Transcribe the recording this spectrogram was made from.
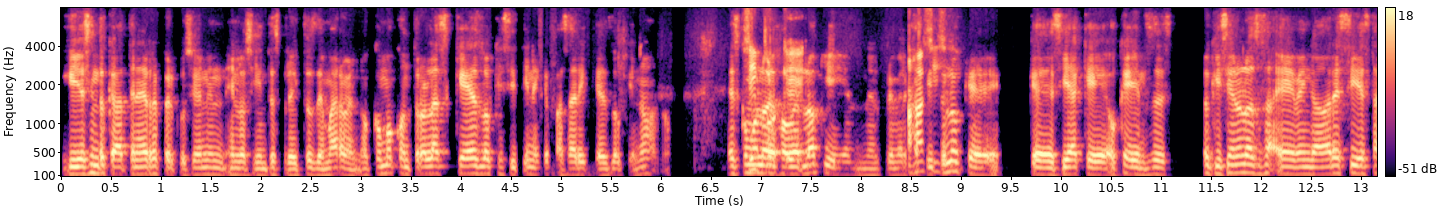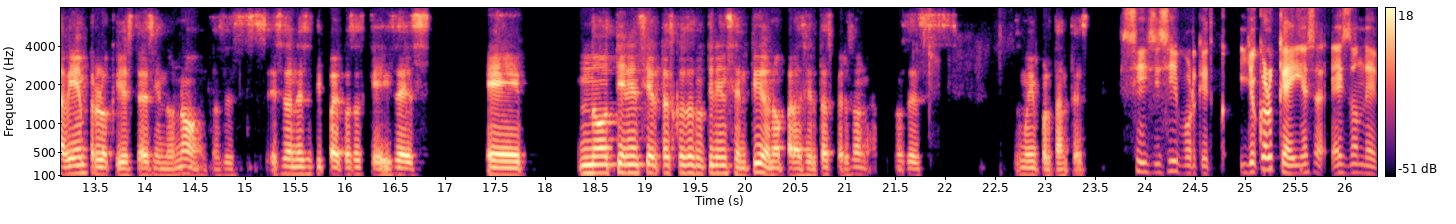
y que yo siento que va a tener repercusión en, los siguientes proyectos de Marvel, ¿no? ¿Cómo controlas qué es lo que sí tiene que pasar y qué es lo que no, ¿no? Es como lo dejó ver Loki en el primer capítulo, Que, que, decía que, ok, entonces lo que hicieron los eh, Vengadores sí está bien, pero lo que yo estoy haciendo no. Entonces, esos son ese tipo de cosas que dices, eh, no tienen ciertas cosas, no tienen sentido, ¿no? Para ciertas personas. Entonces, es muy importante. Sí, sí, sí, porque yo creo que ahí es, es donde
